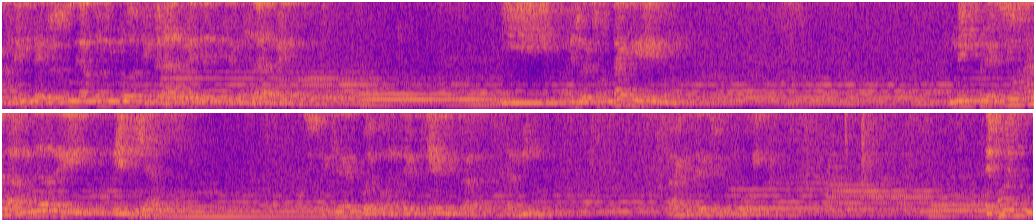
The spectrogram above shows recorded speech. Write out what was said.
Angélica y yo estudiando el libro de Primera de Reyes y Segunda de Reyes. Y, resulta que me impresiona la vida de Elías. Si usted quiere, se puede poner de pie mientras termino, para que se despierte un poquito. Hemos estudiado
